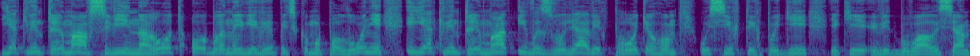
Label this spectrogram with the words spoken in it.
як він тримав свій народ, обраний в єгипетському полоні, і як він тримав і визволяв їх протягом усіх тих подій, які відбувалися відбувалися.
